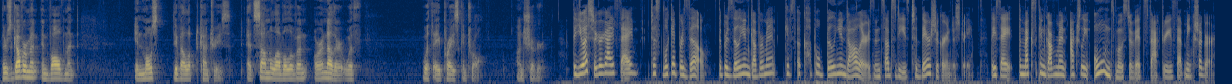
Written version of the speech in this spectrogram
There's government involvement in most developed countries at some level of an, or another with with a price control on sugar. The US sugar guys say just look at Brazil. The Brazilian government gives a couple billion dollars in subsidies to their sugar industry. They say the Mexican government actually owns most of its factories that make sugar.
